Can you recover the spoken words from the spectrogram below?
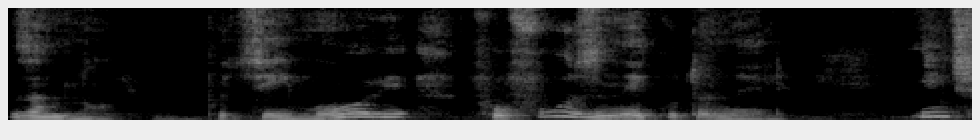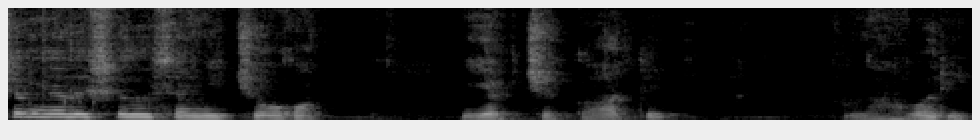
за мною. По цій мові Фуфу зник у тонелі. Іншим не лишилося нічого, як чекати на горі.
